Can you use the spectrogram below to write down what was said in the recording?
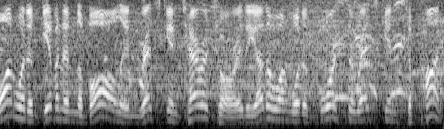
One would have given him the ball in Redskin territory. The other one would have forced the Redskins to punt.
